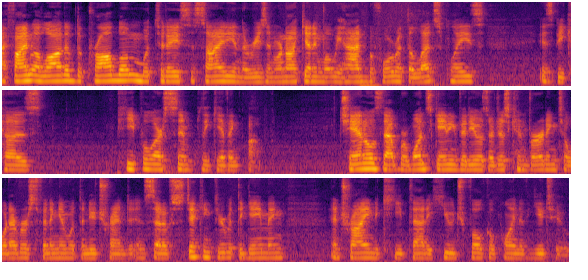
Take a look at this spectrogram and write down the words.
I find a lot of the problem with today's society and the reason we're not getting what we had before with the Let's Plays is because people are simply giving up. Channels that were once gaming videos are just converting to whatever's fitting in with the new trend instead of sticking through with the gaming and trying to keep that a huge focal point of YouTube.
